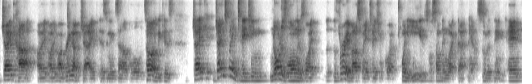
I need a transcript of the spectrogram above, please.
Jake Hart, I, I, bring up Jake as an example all the time because Jake Jake's been teaching not as long as like the, three of us have been teaching for like 20 years or something like that now, sort of thing. And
